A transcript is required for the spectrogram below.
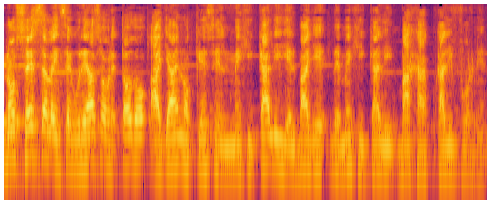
No cesa la inseguridad, sobre todo allá en lo que es el Mexicali y el Valle de Mexicali, Baja California.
